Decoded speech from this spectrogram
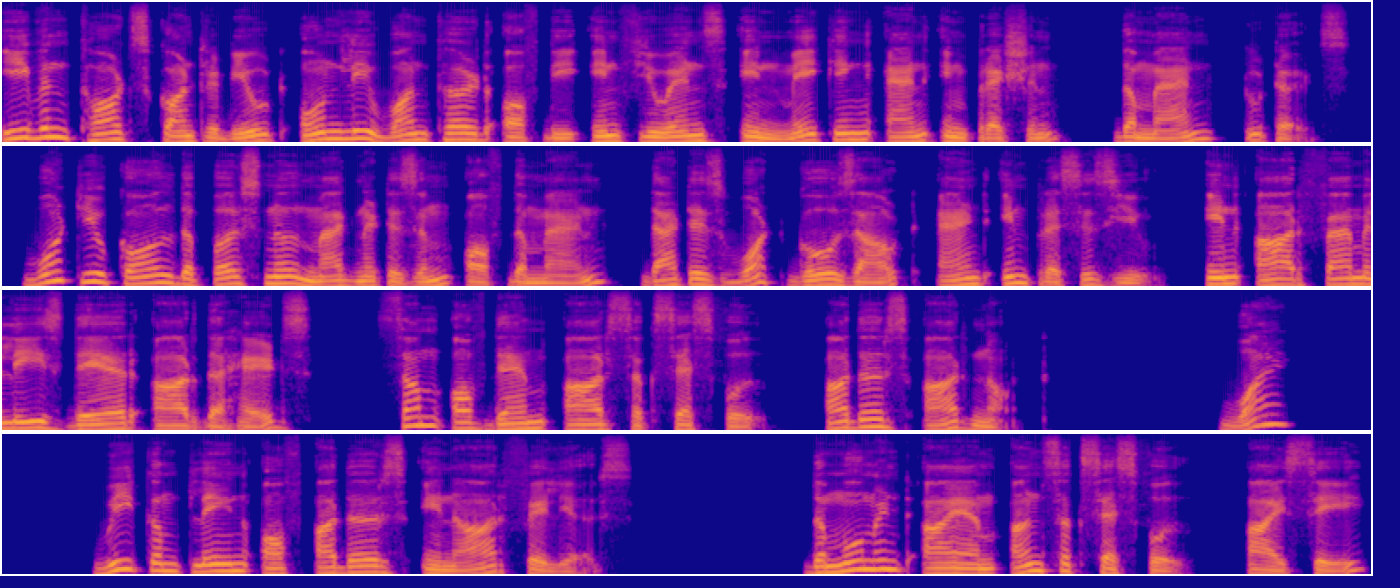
even thoughts contribute only one-third of the influence in making an impression, the man, two-thirds. What you call the personal magnetism of the man, that is what goes out and impresses you. In our families there are the heads, some of them are successful, others are not. Why? We complain of others in our failures. The moment I am unsuccessful, I say,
